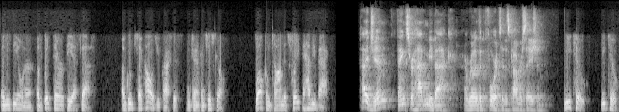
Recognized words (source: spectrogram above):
and is the owner of Good Therapy SF, a group psychology practice in San Francisco. Welcome, Tom. It's great to have you back. Hi, Jim. Thanks for having me back. I really look forward to this conversation. Me too. Me too.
